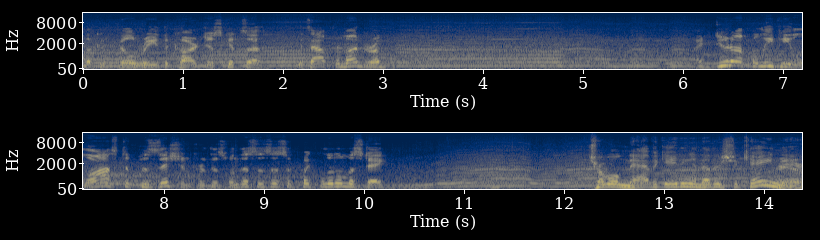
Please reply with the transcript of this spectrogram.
Look at Phil Reed. The car just gets a gets out from under him. I do not believe he lost a position for this one. This is just a quick little mistake. Trouble navigating another chicane there.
